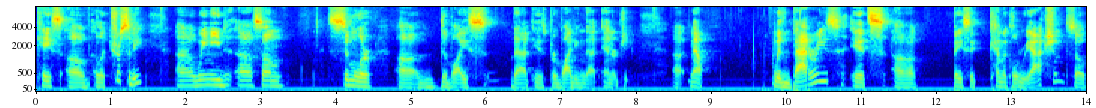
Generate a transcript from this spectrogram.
case of electricity, we need some similar uh, device that is providing that energy. Uh, now, with batteries, it's a basic chemical reaction. So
